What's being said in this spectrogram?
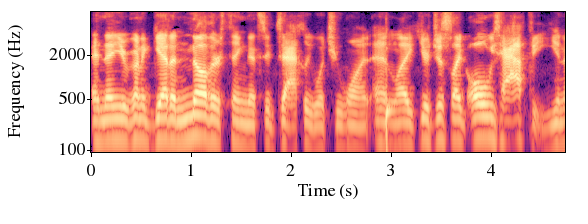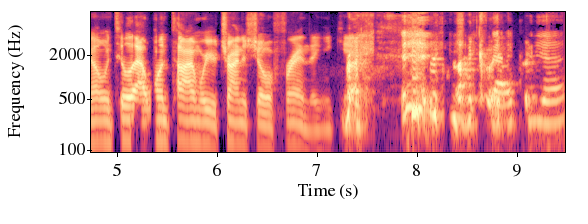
and then you're gonna get another thing that's exactly what you want. And like you're just like always happy, you know, until that one time where you're trying to show a friend and you can't. Right. exactly. Exactly, yeah.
